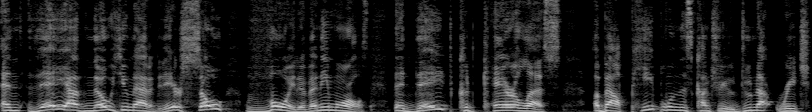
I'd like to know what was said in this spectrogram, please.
And they have no humanity. They are so void of any morals that they could care less about people in this country who do not reach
